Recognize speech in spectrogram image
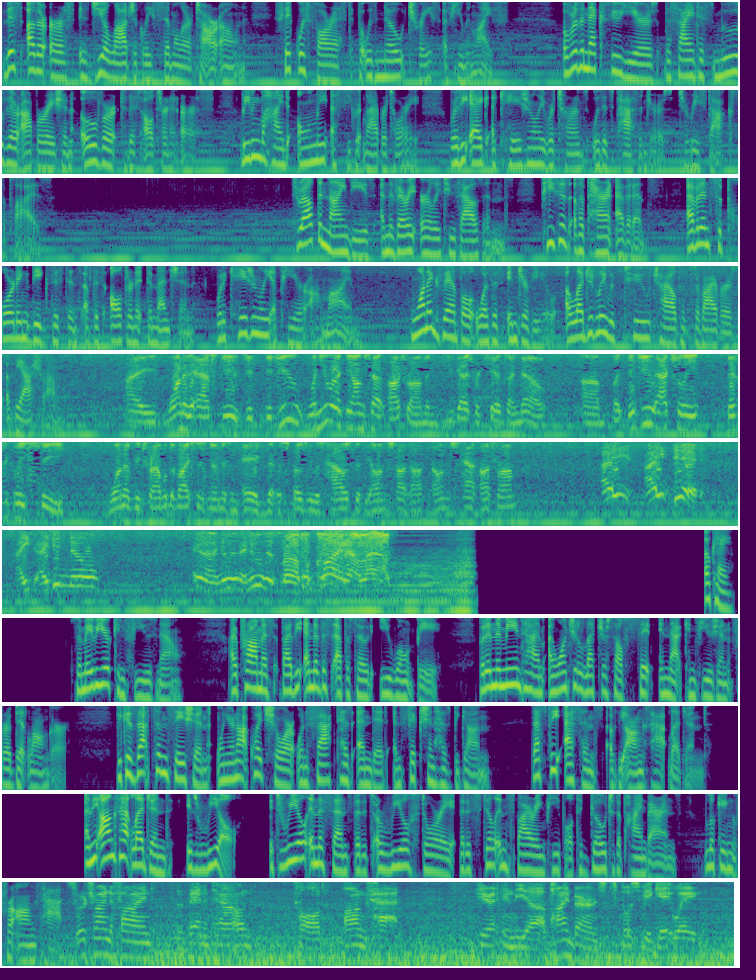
This other Earth is geologically similar to our own, thick with forest, but with no trace of human life. Over the next few years, the scientists move their operation over to this alternate Earth, leaving behind only a secret laboratory where the egg occasionally returns with its passengers to restock supplies. Throughout the 90s and the very early 2000s, pieces of apparent evidence, evidence supporting the existence of this alternate dimension, would occasionally appear online. One example was this interview, allegedly with two childhood survivors of the ashram. I wanted to ask you, did, did you, when you were at the ashram, and you guys were kids, I know, um, but did you actually physically see one of the travel devices known as an egg that was supposedly was housed at the Ong's Hat, Ong's Hat ashram? I I did. I, I didn't know. You know, I knew I knew it was. Oh, for crying out loud! Okay, so maybe you're confused now. I promise by the end of this episode, you won't be. But in the meantime, I want you to let yourself sit in that confusion for a bit longer. Because that sensation, when you're not quite sure when fact has ended and fiction has begun, that's the essence of the Ong's Hat legend. And the Ong's Hat legend is real. It's real in the sense that it's a real story that is still inspiring people to go to the Pine Barrens looking for Ong's Hat. So we're trying to find an abandoned town called Ong's Hat here in the uh, Pine Barrens. It's supposed to be a gateway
